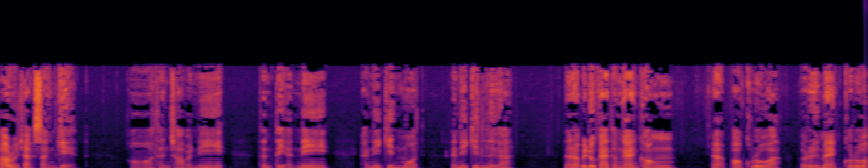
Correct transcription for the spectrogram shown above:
เขารู้จักสังเกต อ๋อ ท่านชอบอันนี้ ท่านติอันนี้ อันนี้กินหมด อันนี้กินเหลือแต่เราไปดูการทำงานของพ่อครัวหรือแม่ครัว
